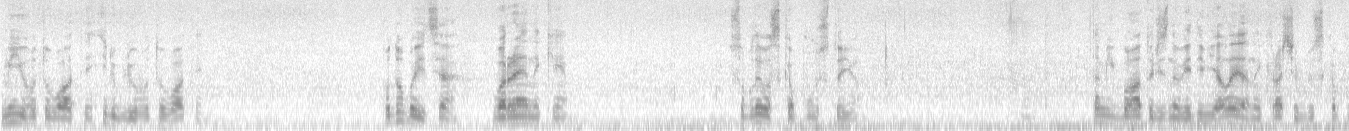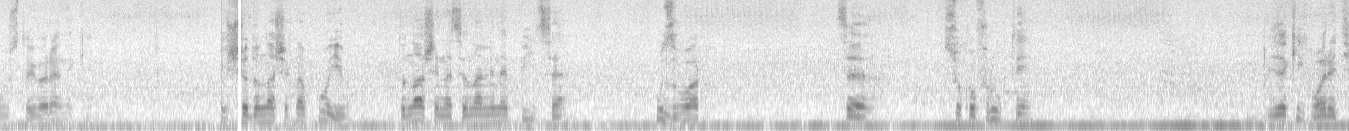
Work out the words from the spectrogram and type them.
вмію готувати і люблю готувати. Подобаються вареники, особливо з капустою. Там їх багато різновидів є, але я найкраще люблю з капустою вареники. Щодо наших напоїв, то наш національний напій це узвар. Це сухофрукти, з яких варять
